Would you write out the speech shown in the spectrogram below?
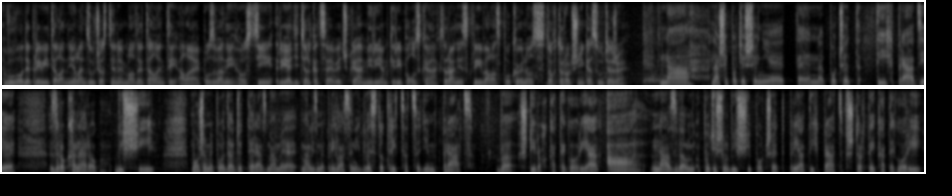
V úvode privítala nielen zúčastnené mladé talenty, ale aj pozvaných hostí riaditeľka CVčka Miriam Kiripolská, ktorá neskrývala spokojnosť z tohto ročníka súťaže. Na naše potešenie ten počet tých prác je z roka na rok vyšší. Môžeme povedať, že teraz máme, mali sme prihlásených 237 prác v štyroch kategóriách a nás veľmi potešil vyšší počet prijatých prác v štvrtej kategórii,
